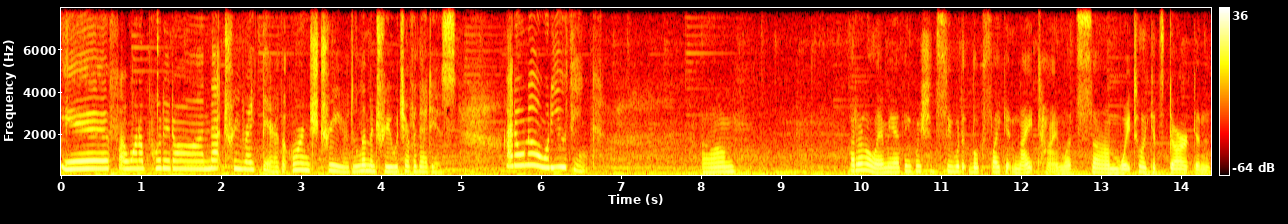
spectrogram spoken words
if I want to put it on that tree right there, the orange tree or the lemon tree, whichever that is. I don't know. What do you think? Um, I don't know, Lambie. I think we should see what it looks like at nighttime. Let's um, wait till it gets dark and.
